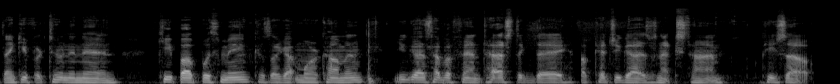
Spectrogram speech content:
Thank you for tuning in. Keep up with me because I got more coming. You guys have a fantastic day. I'll catch you guys next time. Peace out.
